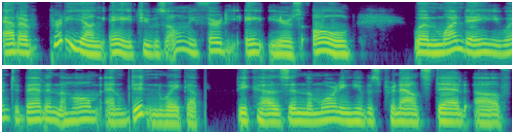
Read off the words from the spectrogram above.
at a pretty young age, he was only 38 years old when one day he went to bed in the home and didn't wake up because in the morning he was pronounced dead of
